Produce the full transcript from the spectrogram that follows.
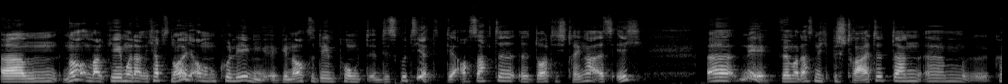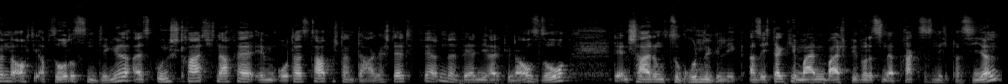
Ähm, ne, und man käme dann, ich habe es neulich auch mit einem Kollegen äh, genau zu dem Punkt äh, diskutiert, der auch sagte, äh, deutlich strenger als ich, äh, nee, wenn man das nicht bestreitet, dann ähm, können da auch die absurdesten Dinge als unstreitig nachher im Urteilstatbestand dargestellt werden. Da werden die halt genau so der Entscheidung zugrunde gelegt. Also ich denke, in meinem Beispiel würde es in der Praxis nicht passieren.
